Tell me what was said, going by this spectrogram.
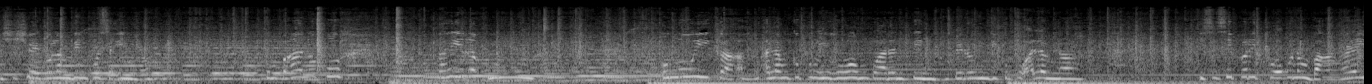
I-share ko lang din po sa inyo kung paano po kahirap yung umuwi ka. Alam ko pong i-home quarantine pero hindi ko po alam na isiseparate po ako ng bahay.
